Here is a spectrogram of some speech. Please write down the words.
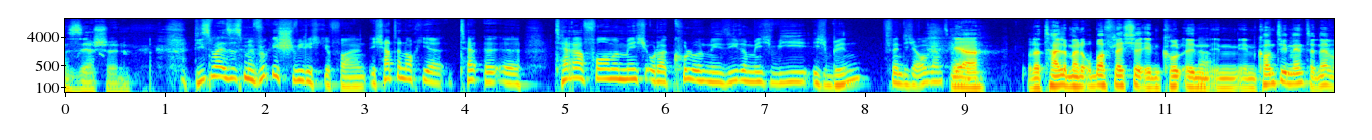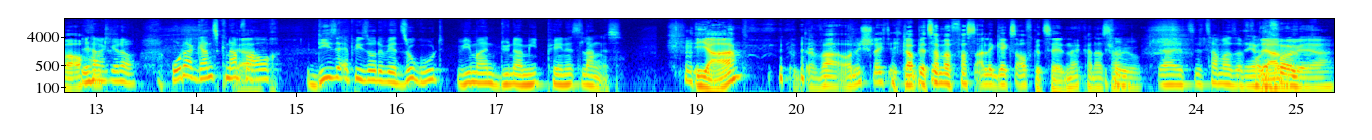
Sehr schön. Diesmal ist es mir wirklich schwierig gefallen. Ich hatte noch hier ter äh, äh, Terraforme mich oder kolonisiere mich, wie ich bin. Finde ich auch ganz geil. Ja. Oder teile meine Oberfläche in, in, ja. in, in Kontinente, ne? War auch ja, gut. genau. Oder ganz knapp ja. war auch, diese Episode wird so gut, wie mein Dynamitpenis lang ist. Ja, da war auch nicht schlecht. Ich glaube, jetzt haben wir fast alle Gags aufgezählt, ne? Kann das sein? Ja, jetzt, jetzt haben wir sie voll. Ja, Folge, ja.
